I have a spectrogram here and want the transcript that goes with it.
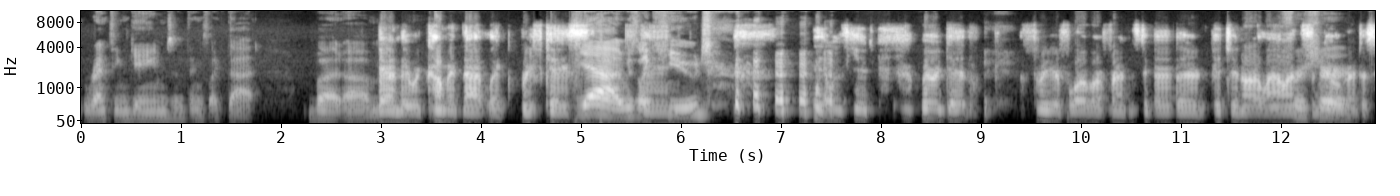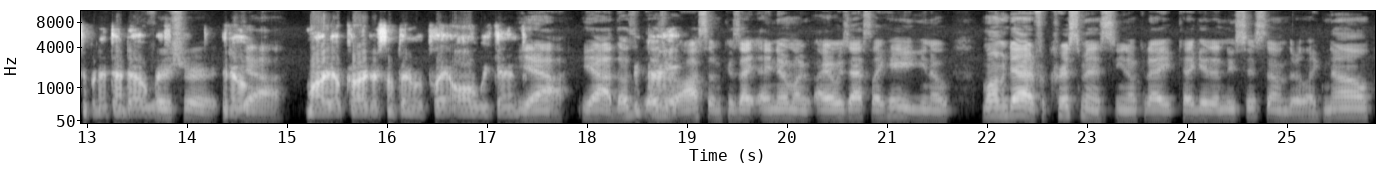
renting games and things like that. But um, Yeah, and they would come in that like briefcase. yeah, it was like huge. it was huge. We would get like, three or four of our friends together and pitch in our allowance For and go rent a Super Nintendo for sure. you know, yeah, Mario Kart or something, and we'd play all weekend. yeah, yeah. Those those great. are awesome because I, I know my I always ask like, hey, you know, mom and dad for Christmas, you know, could I could I get a new system? They're like, no.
